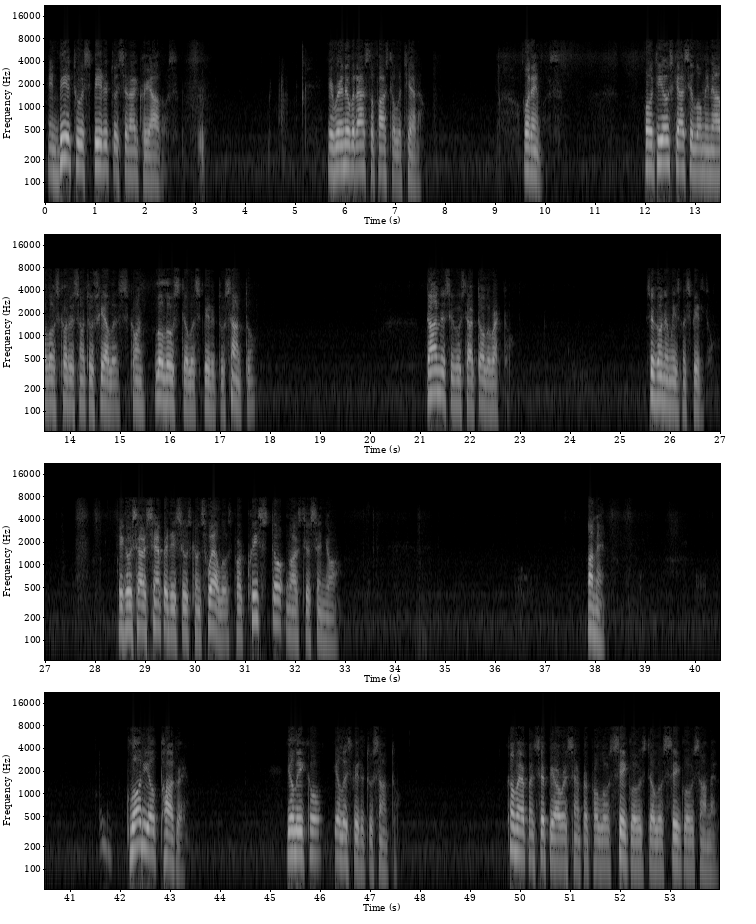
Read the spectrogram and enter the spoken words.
Envía tu Espíritu y serán criados. Y renovarás la faz de la tierra. Oremos. Oh Dios que has iluminado los corazones fieles con la luz del Espíritu Santo, danos y gustar todo recto, según el mismo Espíritu, y gozar siempre de sus consuelos por Cristo nuestro Señor. Amén. Gloria al Padre, y al Hijo y al Espíritu Santo. como al principio, ahora siempre, por los siglos de los siglos. Amén.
